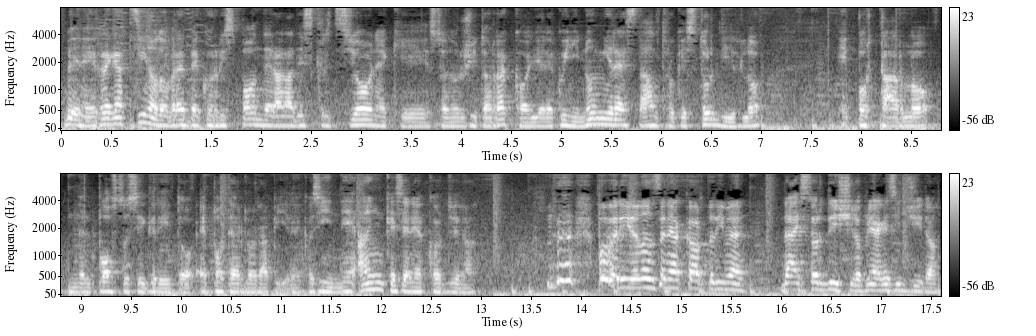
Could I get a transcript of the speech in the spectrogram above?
Bene, il ragazzino dovrebbe corrispondere alla descrizione che sono riuscito a raccogliere, quindi non mi resta altro che stordirlo e portarlo nel posto segreto e poterlo rapire, così neanche se ne accorgerà. Poverino, non se ne è accorto di me. Dai, stordiscilo prima che si gira.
